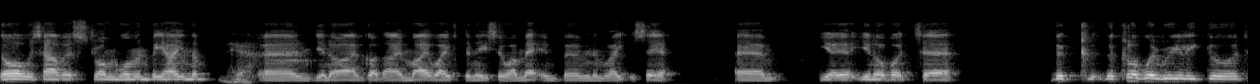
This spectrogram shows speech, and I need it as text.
they always have a strong woman behind them. Yeah. And, you know, I've got that in my wife, Denise, who I met in Birmingham, like you say. Um, yeah, you know, but uh, the, the club were really good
